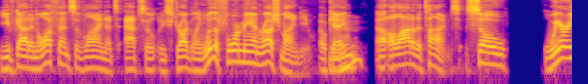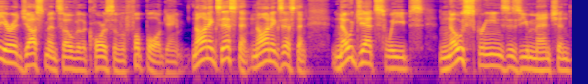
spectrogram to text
You've got an offensive line that's absolutely struggling with a four man rush, mind you. Okay. Mm-hmm. Uh, a lot of the times. So, where are your adjustments over the course of a football game? Non existent, non existent. No jet sweeps, no screens, as you mentioned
